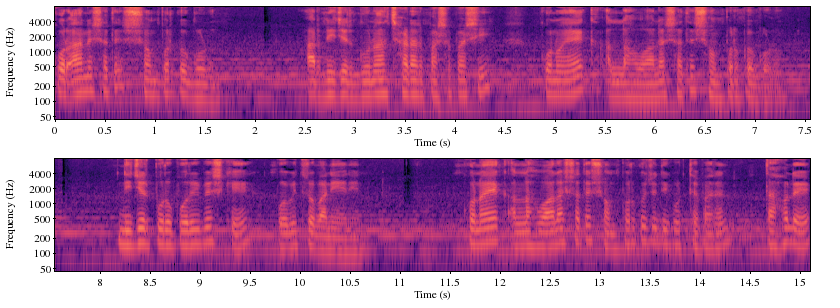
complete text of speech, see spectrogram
কোরআনের সাথে সম্পর্ক গড়ুন। আর নিজের গুনাহ ছাড়ার পাশাপাশি কোনো এক আল্লাহওয়ালার সাথে সম্পর্ক গড়ুন। নিজের পুরো পরিবেশকে পবিত্র বানিয়ে নিন। কোনো এক আল্লাহওয়ালার সাথে সম্পর্ক যদি করতে পারেন, তাহলে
